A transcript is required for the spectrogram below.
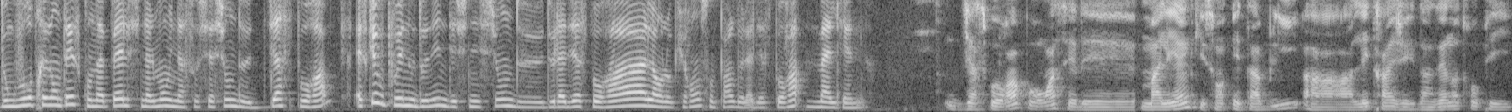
Donc vous représentez ce qu'on appelle finalement une association de diaspora. Est-ce que vous pouvez nous donner une définition de la diaspora? Là en l'occurrence on parle de la diaspora malienne. Diaspora, pour moi, c'est des Maliens qui sont établis à l'étranger, dans un autre pays.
